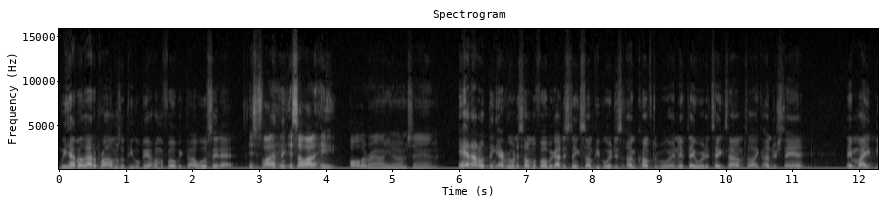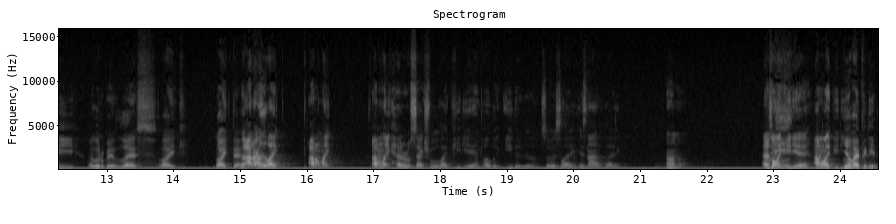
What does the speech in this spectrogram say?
we have a lot of problems with people being homophobic, though. I will say that. It's just a lot I of hate. think- It's a lot of hate all around. You know what I'm saying? And I don't think everyone is homophobic. I just think some people are just uncomfortable, and if they were to take time to like understand, they might be a little bit less like like that. But I don't really like. I don't like. I don't like heterosexual like PDA in public either though. So it's like it's not like I don't know. I just I don't like PDA. I don't like PDA. You don't like PDA?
